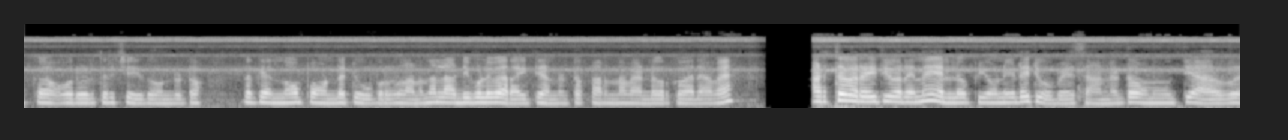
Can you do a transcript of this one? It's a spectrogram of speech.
ഒക്കെ ഓരോരുത്തർ ചെയ്തുകൊണ്ട് കേട്ടോ ഇതൊക്കെ എന്നോ പോകേണ്ട ട്യൂബറുകളാണ് നല്ല അടിപൊളി വെറൈറ്റിയാണ് കേട്ടോ കാരണം വേണ്ടവർക്ക് വരാവേ. അടുത്ത വെറൈറ്റി പറയുന്നത് യെല്ലോ പിയോണിയുടെ ട്യൂബേഴ്സാണ് കേട്ടോ നൂറ്റി അറുപത്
